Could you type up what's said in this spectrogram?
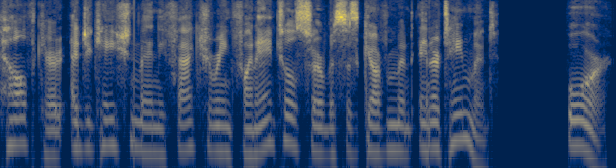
healthcare, education, manufacturing, financial services, government, entertainment. Or,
